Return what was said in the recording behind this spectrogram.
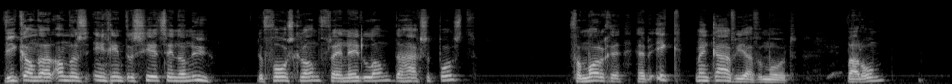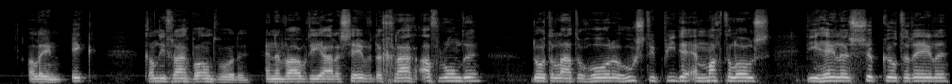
Wie kan daar anders in geïnteresseerd zijn dan u? De Volkskrant, Vrij Nederland, de Haagse Post? Vanmorgen heb ik mijn cavia vermoord. Waarom? Alleen ik kan die vraag beantwoorden. En dan wou ik de jaren 70 graag afronden... door te laten horen hoe stupide en machteloos... die hele subculturele,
